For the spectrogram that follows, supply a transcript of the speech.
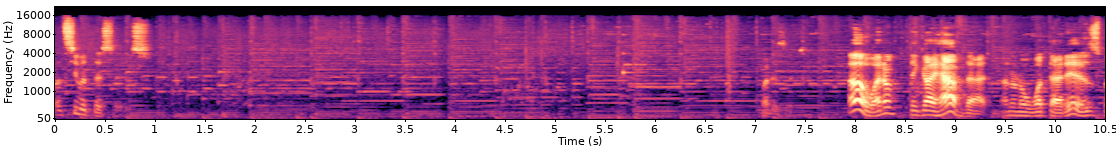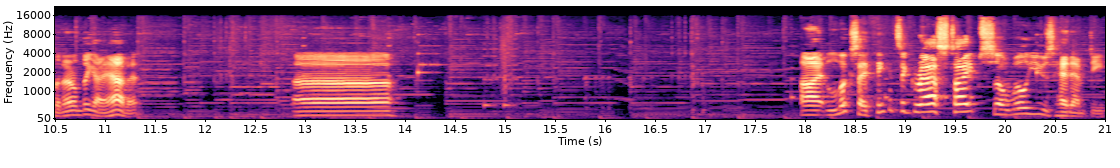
Let's see what this is. What is it? Oh, I don't think I have that. I don't know what that is, but I don't think I have it. Uh... Uh, it looks, I think it's a grass type, so we'll use Head Empty.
